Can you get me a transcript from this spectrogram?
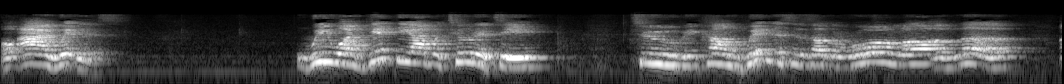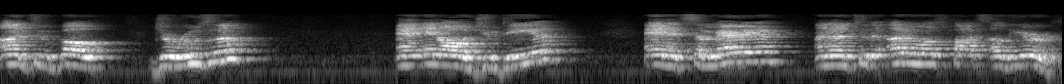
or eyewitness. We will get the opportunity to become witnesses of the royal law of love unto both Jerusalem and in all Judea and in Samaria and unto the uttermost parts of the earth.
